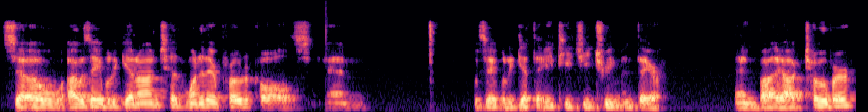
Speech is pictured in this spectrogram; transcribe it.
So I was able to get onto one of their protocols and was able to get the ATG treatment there. And by October,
